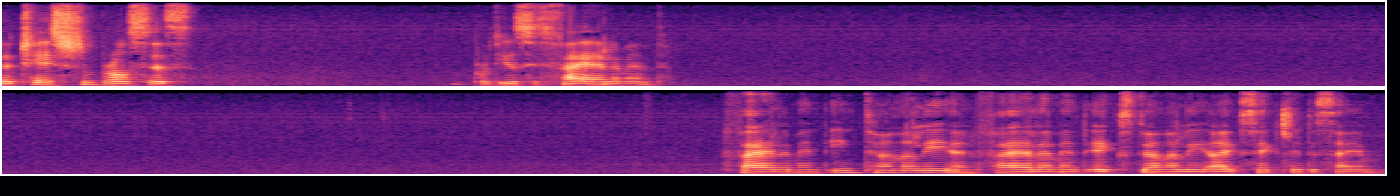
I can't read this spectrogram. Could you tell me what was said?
digestion process produces fire element. Fire element internally and fire element externally are exactly the same.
